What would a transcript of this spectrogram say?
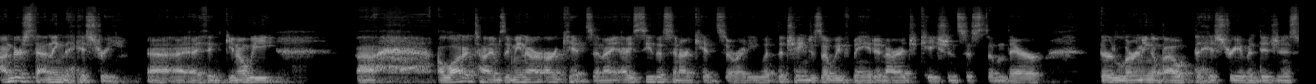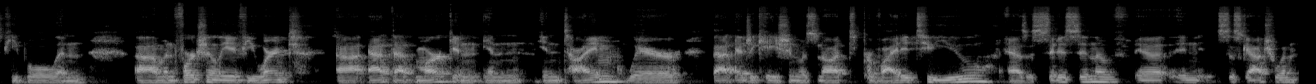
understanding the history. Uh, I, I think you know we uh, a lot of times, I mean, our, our kids, and I, I, see this in our kids already with the changes that we've made in our education system. They're they're learning about the history of Indigenous people, and um, unfortunately, if you weren't uh, at that mark in in in time where that education was not provided to you as a citizen of uh, in Saskatchewan,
